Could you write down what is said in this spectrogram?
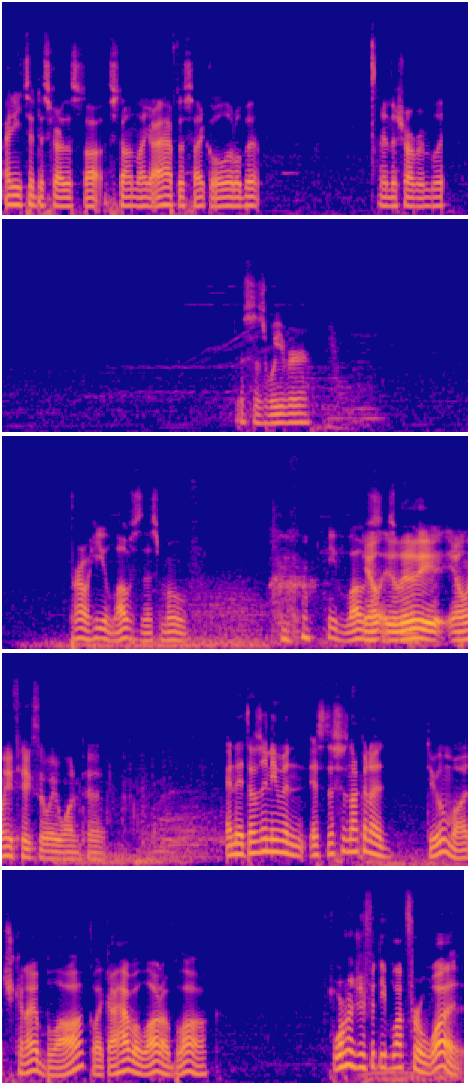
I need to discard the stu- stun. Like I have to cycle a little bit. And the sharpened blade. This is Weaver. Bro, he loves this move. He loves it, this it move. literally it only takes away one pip. And it doesn't even it's this is not gonna do much. Can I block? Like I have a lot of block. 450 block for what?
